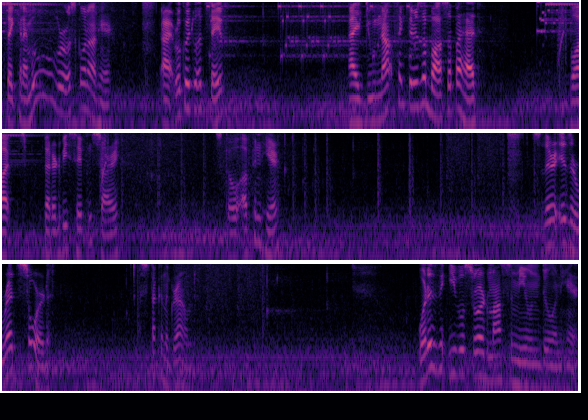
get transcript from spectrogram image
so, can I move, or what's going on here? Alright, real quick, let's save. I do not think there's a boss up ahead. But it's better to be safe than sorry. Let's go up in here. There is a red sword stuck in the ground. What is the evil sword Masamune doing here?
